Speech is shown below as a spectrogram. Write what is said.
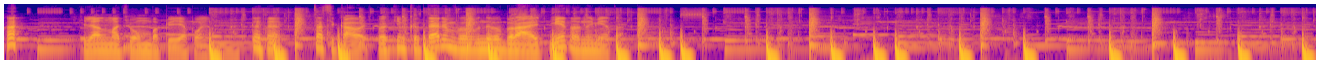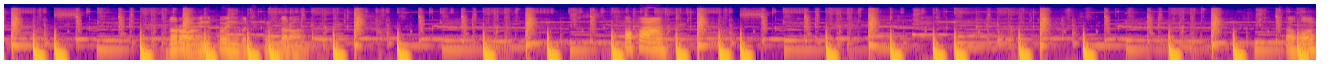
Ха. Кіліан Матіво Мбапе, я понял. Це цікавить. По яким критеріям вони вибирають мета, не мета? Здорово, він не повинен бути таким здоровим. Опа. Ого.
